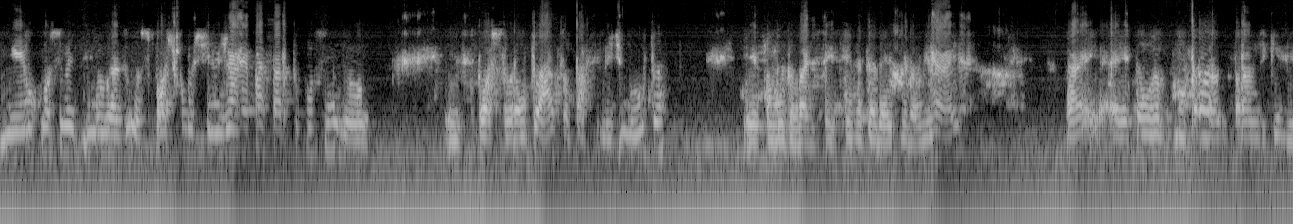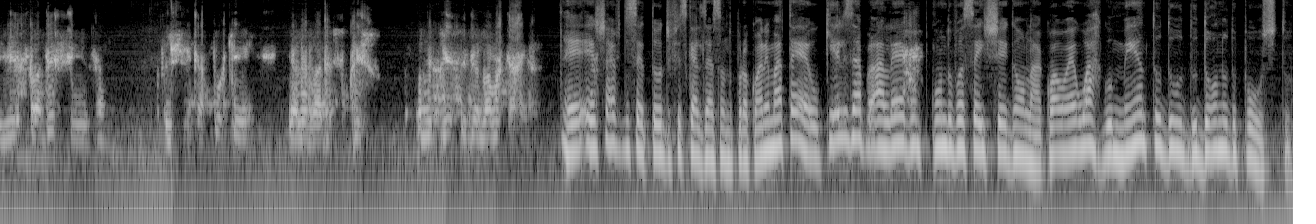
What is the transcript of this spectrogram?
e o consumidor, os postos de combustível já repassaram para o consumidor. Esses postos foram autuados, são passíveis de multa. Essa multa vai de 600 até 10 milhões de reais. Aí, aí então, para prazo de 15 dias para a defesa, para justificar por que ia levar esse preço quando receber nova carga. É, é chefe do setor de fiscalização do Procon. Maté, o que eles alegam quando vocês chegam lá? Qual é o argumento do, do dono do posto?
